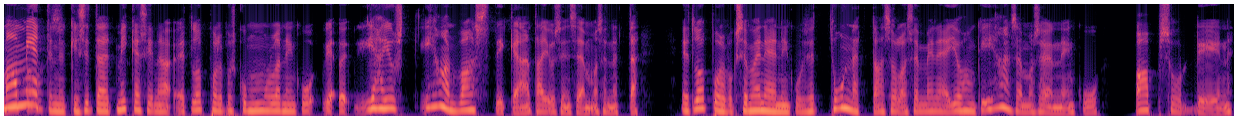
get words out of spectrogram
Mä oon miettinytkin sitä, että mikä siinä, että loppujen lopuksi kun mulla niinku, ihan just ihan vastikään tajusin semmoisen, että, että loppujen lopuksi se menee niinku, se tunnetasolla, se menee johonkin ihan semmoiseen niinku absurdiin,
